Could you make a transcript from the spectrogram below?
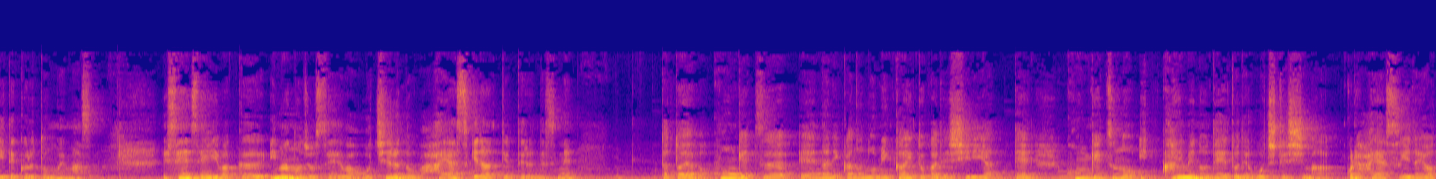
いてくると思います。で先生曰く今の女性は落ちるのが早すぎだって言ってるんですね。例えば今月、えー、何かの飲み会とかで知り合って今月の1回目のデートで落ちてしまう。これ早すぎだよ。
